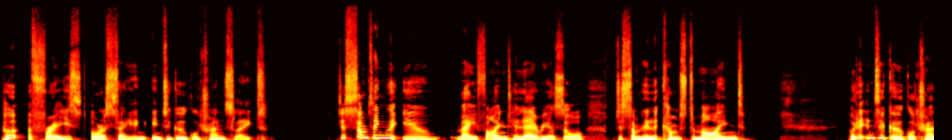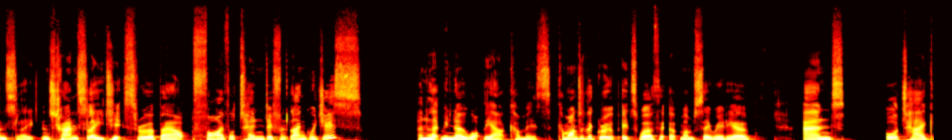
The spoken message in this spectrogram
put a phrase or a saying into Google Translate. Just something that you may find hilarious or just something that comes to mind. Put it into Google Translate and translate it through about five or ten different languages and let me know what the outcome is. Come onto the group, it's worth it at Mum Say Radio, and or tag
